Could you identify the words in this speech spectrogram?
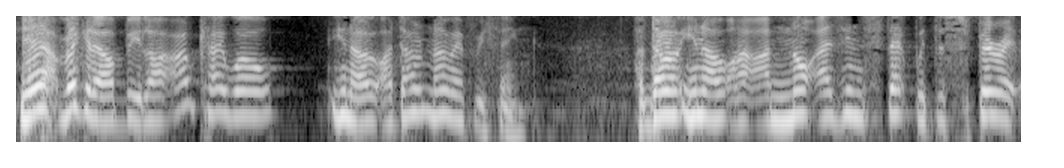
Yeah, regularly I'll be like, okay, well, you know, I don't know everything. I don't, you know, I, am not as in step with the Spirit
